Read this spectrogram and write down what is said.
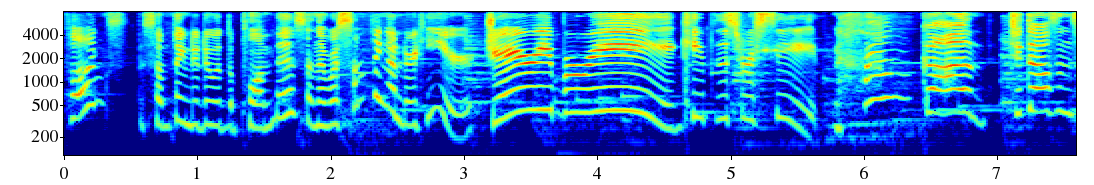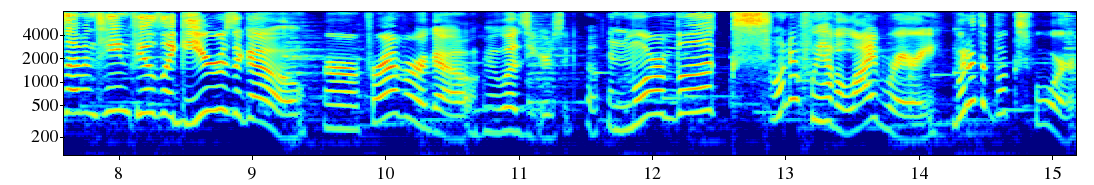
plugs? Something to do with the plumbus? And there was something under here. Jerry Baree, keep this receipt. God, 2017 feels like years ago or forever ago. It was years ago. And more books. I wonder if we have a library. What are the books for?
